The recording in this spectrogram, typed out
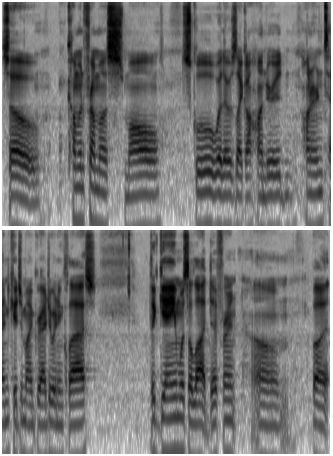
so coming from a small school where there was like 100, 110 kids in my graduating class, the game was a lot different. Um, but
